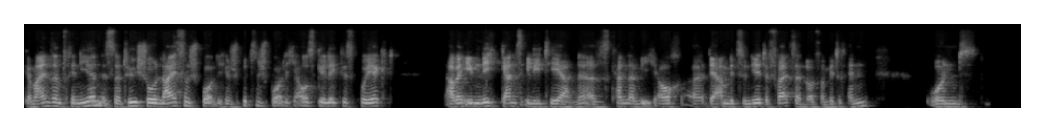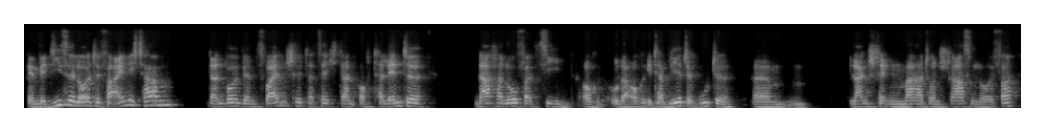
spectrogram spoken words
gemeinsam trainieren, ist natürlich schon leistungssportlich und spitzensportlich ausgelegtes Projekt, aber eben nicht ganz elitär. Ne? Also es kann da wie ich auch äh, der ambitionierte Freizeitläufer mitrennen. Und wenn wir diese Leute vereinigt haben, dann wollen wir im zweiten Schritt tatsächlich dann auch Talente nach Hannover ziehen auch, oder auch etablierte, gute ähm, Langstrecken, Marathon, Straßenläufer,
